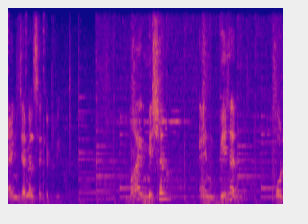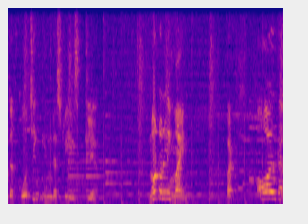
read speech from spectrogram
and general secretary, my mission and vision for the coaching industry is clear. Not only mine, but all the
